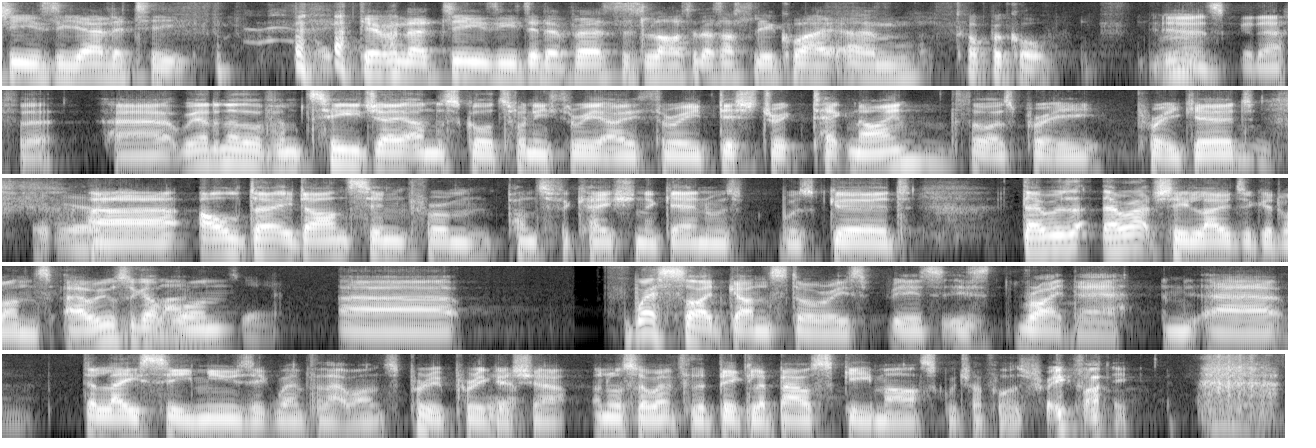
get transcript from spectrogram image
Given that Jeezy did a versus last, that's actually quite um, topical. Yeah, it's good effort. Uh, we had another one from TJ underscore twenty three oh three District Tech Nine. Thought it was pretty pretty good. Yeah. Uh, Old Dirty Dancing from Pontification again was was good. There was there were actually loads of good ones. Uh, we also got one. Yeah. Uh, Westside Gunn Stories is is right there, and uh, the Lacey music went for that one. It's pretty pretty good shout, and also went for the Big Lebowski mask, which I thought was pretty funny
